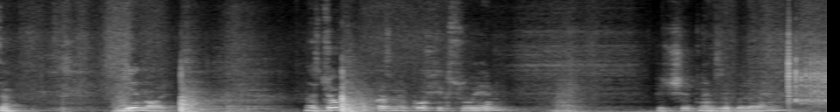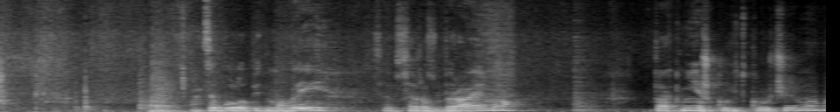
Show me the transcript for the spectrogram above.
Так, є 0. На цьому показнику фіксуємо. Підшипник забираємо. Це було під малий. Це все розбираємо. Так, ніжку відкручуємо.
